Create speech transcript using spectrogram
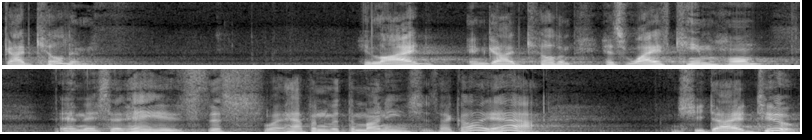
God killed him. He lied, and God killed him. His wife came home, and they said, Hey, is this what happened with the money? she's like, Oh, yeah. And she died too.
